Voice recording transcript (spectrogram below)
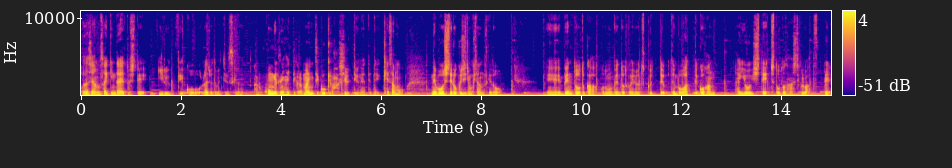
私あの最近ダイエットしているってこうラジオでも言ってるんですけどあの今月に入ってから毎日5キロ走るっていうのやってて今朝も寝坊して6時に起きたんですけど、えー弁当とか子供の弁当とかいろいろ作って全部終わってご飯はい用意してちょっとお父さん走ってくるわっつって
